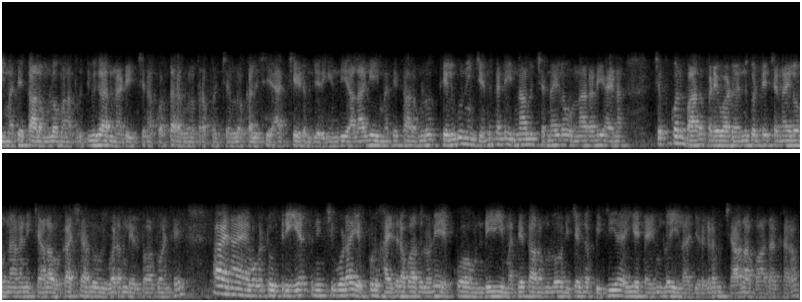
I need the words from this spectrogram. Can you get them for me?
ఈ మధ్యకాలంలో మన పృథ్వీ గారు నటించిన కొత్త రంగుల ప్రపంచంలో కలిసి యాక్ట్ చేయడం జరిగింది. అలాగే ఈ మధ్యకాలంలో తెలుగు నుంచి ఎందుకంటే ఇన్నాళ్ళు చెన్నైలో ఉన్నారని ఆయన చెప్పుకొని బాధపడేవాడు. ఎందుకంటే చెన్నైలో ఉన్నానని చాలా అవకాశాలు ఇవ్వడం లేదు బాబు అంటే ఆయన ఒక టూ త్రీ ఇయర్స్ నుంచి కూడా ఎప్పుడు హైదరాబాద్లోనే ఎక్కువ ఉండి ఈ మధ్యకాలంలో నిజంగా బిజీ అయ్యే టైంలో ఇలా జరగడం చాలా బాధాకరం.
